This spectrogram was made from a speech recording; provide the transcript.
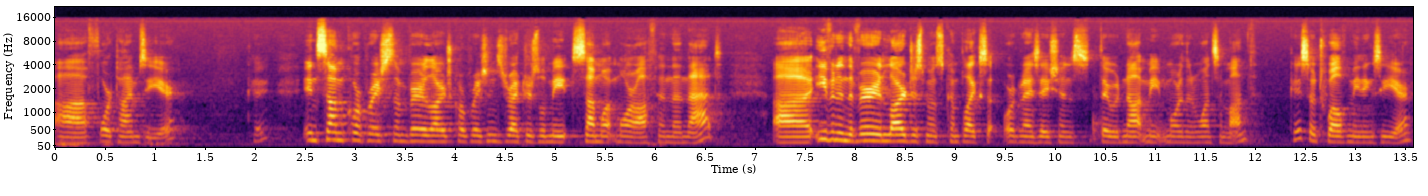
uh, four times a year. Okay. In some corporations, some very large corporations, directors will meet somewhat more often than that. Uh, even in the very largest, most complex organizations, they would not meet more than once a month. Okay, so 12 meetings a year.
